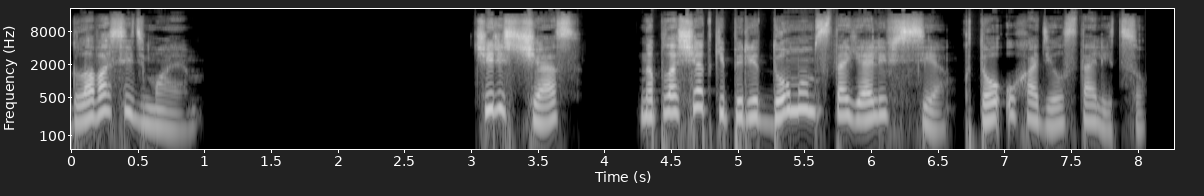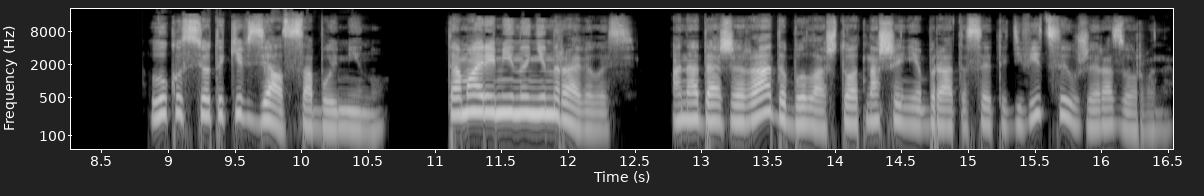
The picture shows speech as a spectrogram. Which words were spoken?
Глава седьмая. Через час на площадке перед домом стояли все, кто уходил в столицу. Лукас все-таки взял с собой Мину. Тамаре Мина не нравилась. Она даже рада была, что отношения брата с этой девицей уже разорваны.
